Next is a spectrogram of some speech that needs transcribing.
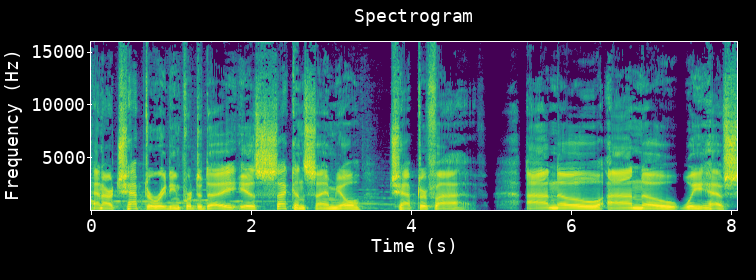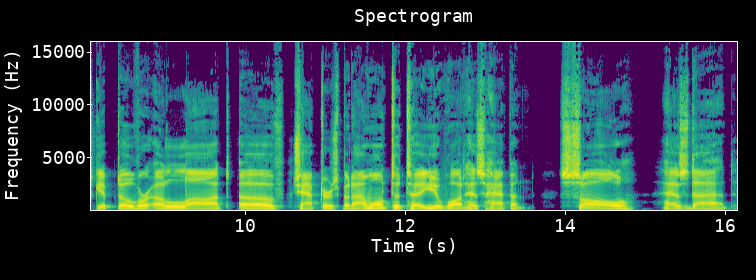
and our chapter reading for today is 2 Samuel chapter 5. I know, I know we have skipped over a lot of chapters, but I want to tell you what has happened. Saul has died.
